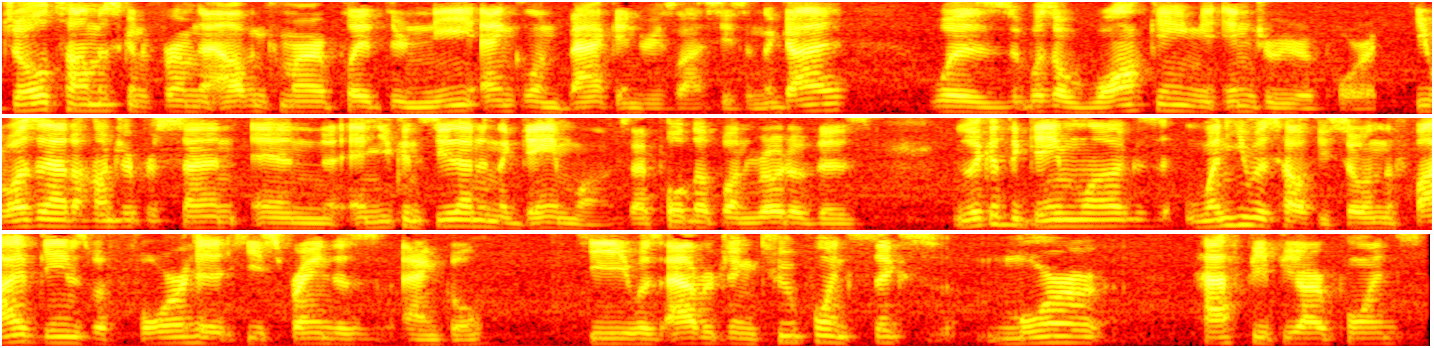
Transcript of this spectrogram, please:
Joel Thomas confirmed that Alvin Kamara played through knee, ankle, and back injuries last season. The guy was was a walking injury report. He wasn't at 100%, and and you can see that in the game logs. I pulled up on Rotoviz. You look at the game logs when he was healthy. So in the five games before he, he sprained his ankle, he was averaging 2.6 more half PPR points.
